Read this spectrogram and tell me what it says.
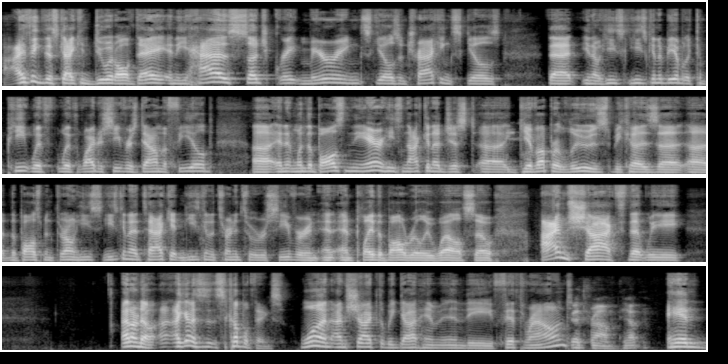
I think this guy can do it all day, and he has such great mirroring skills and tracking skills that you know he's he's going to be able to compete with with wide receivers down the field. Uh, and then when the ball's in the air, he's not going to just uh, give up or lose because uh, uh, the ball's been thrown. He's he's going to attack it and he's going to turn into a receiver and, and, and play the ball really well. So I'm shocked that we. I don't know. I I got it's a couple things. One, I'm shocked that we got him in the fifth round. Fifth round. Yep. And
